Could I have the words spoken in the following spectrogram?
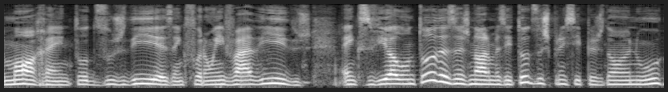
uh, morrem todos os dias, em que foram invadidos, em que se violam todas as normas e todos os princípios da ONU, uh,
